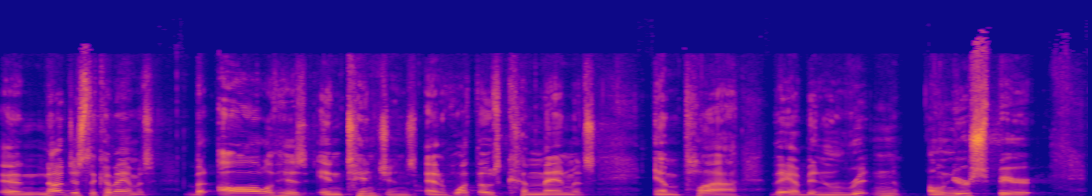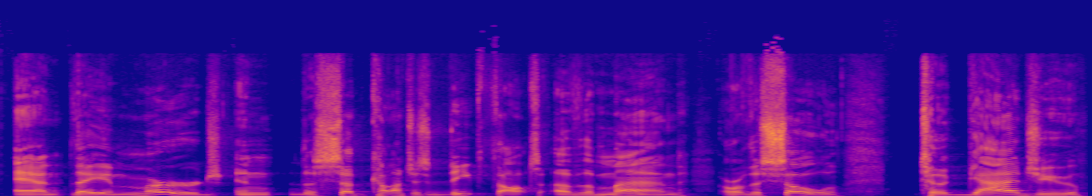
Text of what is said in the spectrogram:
and not just the commandments, but all of His intentions and what those commandments imply. They have been written on your spirit and they emerge in the subconscious deep thoughts of the mind or of the soul to guide you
